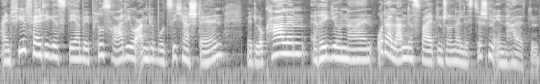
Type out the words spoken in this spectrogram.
ein vielfältiges DAB Plus Radioangebot sicherstellen mit lokalen, regionalen oder landesweiten journalistischen Inhalten.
